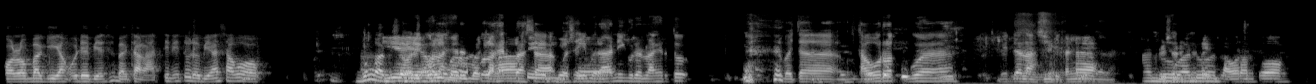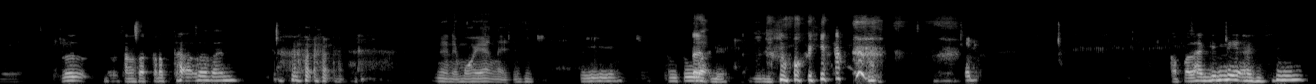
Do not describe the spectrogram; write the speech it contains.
kalau bagi yang udah biasa baca Latin itu udah biasa, Wok. Gue nggak bisa Iya, Sorry, iya, gue lu lahir, baru baca lahir bahasa Latin, bahasa. Ibrani, gue udah lahir tuh udah baca Taurat gue. Beda lah, pendidikannya beda lah. Aduh, Sorry, aduh, sorry. aduh. Taurat dong. Lu sang sekerta lu kan. Nenek moyang anjing. Iya. Tua deh. Apalagi nih anjing.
